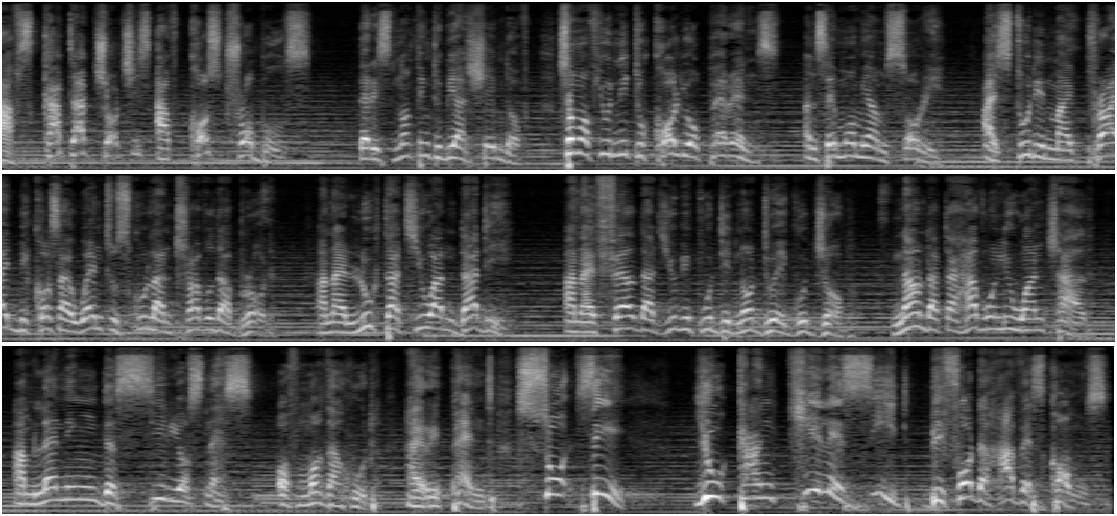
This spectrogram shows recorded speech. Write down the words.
i've scattered churches i've caused troubles. There is nothing to be ashamed of. Some of you need to call your parents and say mommy i'm sorry. I stood in my pride because i went to school and traveled abroad. And i looked at you and daddy and i felt that you people did not do a good job. Now that i have only one child i'm learning the seriousness of motherhood. I repent. So see you can kill a seed before the harvest comes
